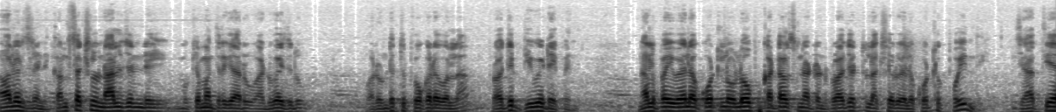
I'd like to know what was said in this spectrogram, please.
నాలెడ్జ్ అండి కన్స్ట్రక్షన్ నాలెడ్జ్ అండి ముఖ్యమంత్రి గారు అడ్వైజరు వారు ఉండెత్తు పోకడం వల్ల ప్రాజెక్ట్ డివైడ్ అయిపోయింది. నలభై వేల కోట్ల లోపు కట్టాల్సినటువంటి ప్రాజెక్టు లక్ష వేల కోట్లకు పోయింది. జాతీయ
